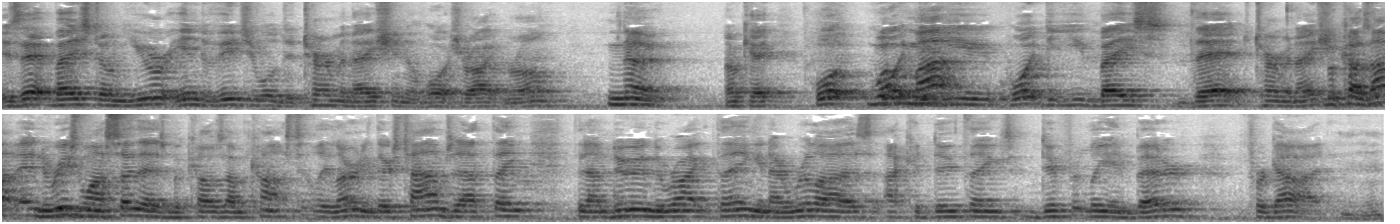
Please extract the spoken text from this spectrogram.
Is that based on your individual determination of what's right and wrong? No, Okay. What What what, my- do you what do you base that determination? Because I, and the reason why I say that is because I'm constantly learning. There's times that I think that I'm doing the right thing, and I realize I could do things differently and better for God. Mhm.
